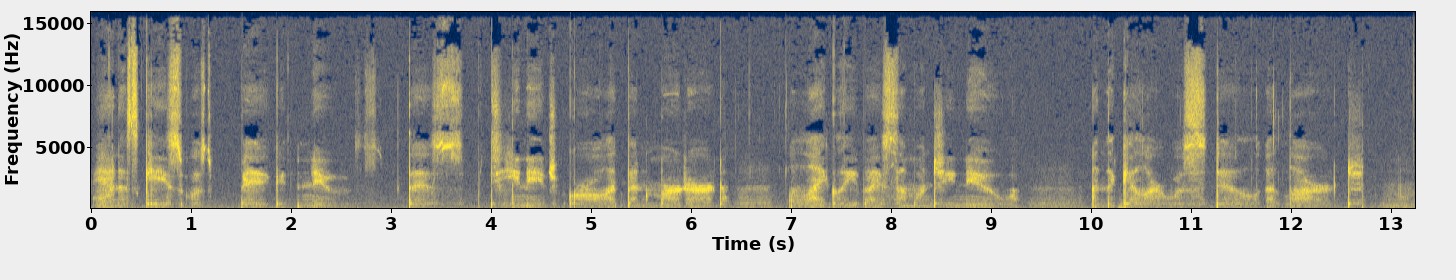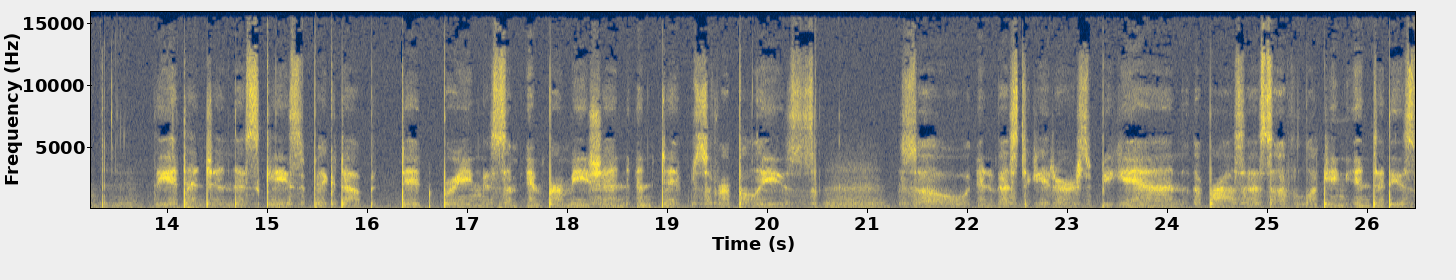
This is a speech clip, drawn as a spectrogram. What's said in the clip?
Hannah's case was big news. This teenage girl had been murdered, likely by someone she knew, and the killer was still at large. The attention this case picked up did bring some information and tips for police, so investigators began the process of looking into these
